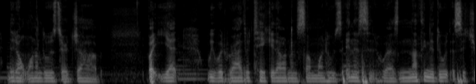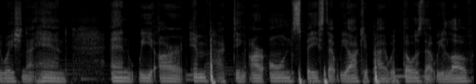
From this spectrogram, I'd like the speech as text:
and they don't want to lose their job. But yet we would rather take it out on someone who's innocent who has nothing to do with the situation at hand and we are impacting our own space that we occupy with those that we love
